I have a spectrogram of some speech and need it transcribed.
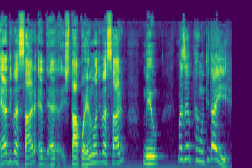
é adversário, é, é, está apoiando um adversário meu. Mas aí eu pergunto, e daí?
